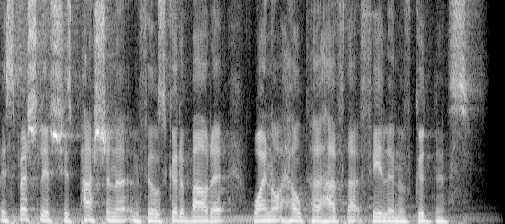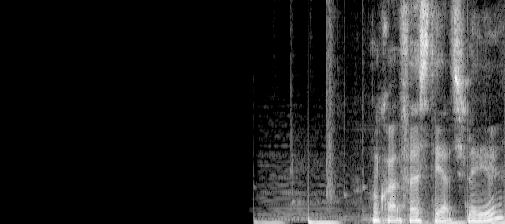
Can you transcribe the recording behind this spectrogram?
Especially if she's passionate and feels good about it, why not help her have that feeling of goodness? I'm quite thirsty actually, you?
